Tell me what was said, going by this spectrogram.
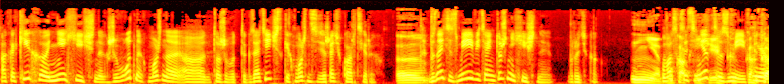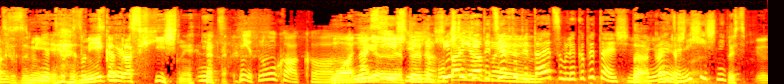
А каких э, нехищных животных можно, э, тоже вот экзотических, можно содержать в квартирах? Э, Вы знаете, змеи ведь они тоже не хищные, вроде как. Нет, У вас, как кстати, нет хи- змей? Как, Нет. как змеи? Нет, вот- вот змеи как нет. раз хищные. Нет. Нет, ну как? э, Ну, они, относительно. это- это Хищники это те, кто питается млекопитающими, Да, понимаете? конечно. Они хищники. То есть э,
